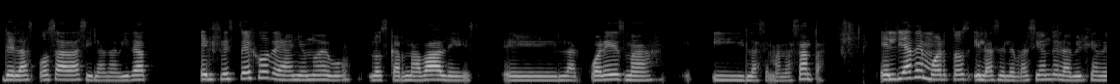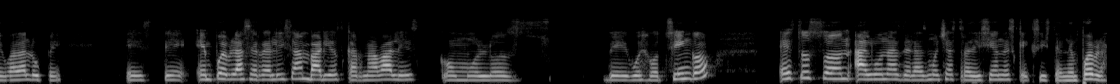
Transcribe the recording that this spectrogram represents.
de las posadas y la Navidad, el festejo de Año Nuevo, los carnavales, eh, la cuaresma y la Semana Santa. El Día de Muertos y la celebración de la Virgen de Guadalupe. Este, en Puebla se realizan varios carnavales como los de Huejotzingo, estos son algunas de las muchas tradiciones que existen en Puebla.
